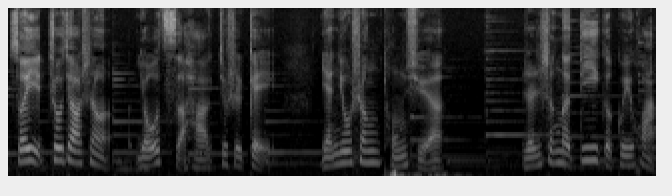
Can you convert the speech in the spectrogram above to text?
所以周教授由此哈，就是给研究生同学人生的第一个规划，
